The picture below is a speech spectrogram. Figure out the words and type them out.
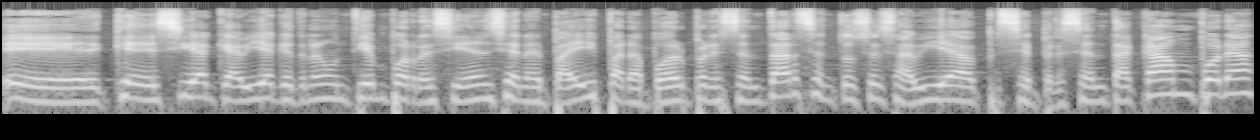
eh, que decía que había que tener un tiempo de residencia en el país para poder presentarse, entonces había, se presenta Cámpora,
